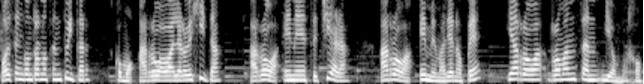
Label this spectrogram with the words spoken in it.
Podés encontrarnos en Twitter como arroba valervejita, arroba nschiara, arroba mmarianop y arroba romancen-bajo.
